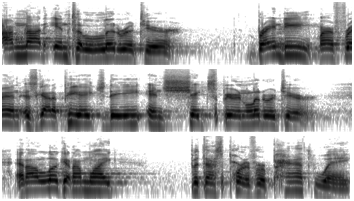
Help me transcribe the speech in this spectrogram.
I'm not into literature. Brandy, my friend, has got a PhD in Shakespeare and literature. And I look and I'm like, but that's part of her pathway.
